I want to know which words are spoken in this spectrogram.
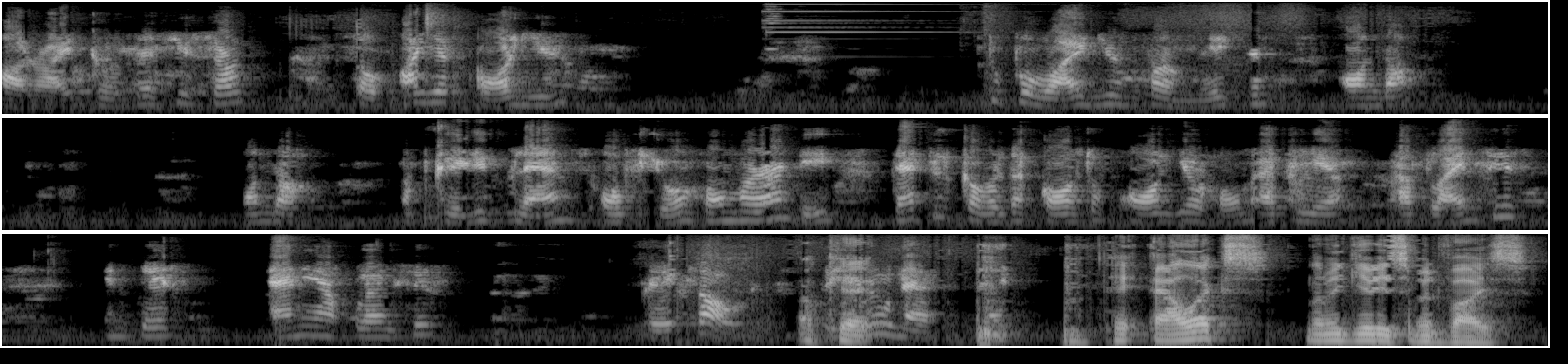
All right, God bless you, sir. So I have called you to provide you information on the on the upgraded plans of your home warranty that will cover the cost of all your home appliances in case any appliances breaks out. Okay. So you have like Hey, Alex, let me give you some advice.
